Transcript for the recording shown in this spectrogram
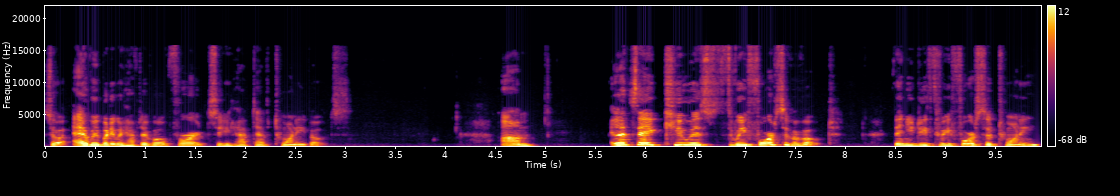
So everybody would have to vote for it, so you'd have to have 20 votes. Um, let's say Q is three fourths of a vote. Then you do three fourths of 20,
